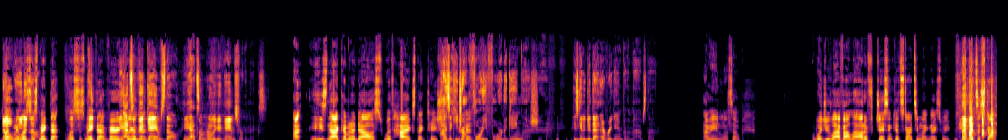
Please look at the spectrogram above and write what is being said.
No, Let- I mean, he let's just not. make that let's just make that very clear. He had some that good games though. He had some really good games for the Knicks. I, he's not coming to Dallas with high expectations. Isaac, he dropped 44 in a game last year. He's going to do that every game for the Mavs now. I mean, let's hope. Would you laugh out loud if Jason Kidd starts him like next week? He gets a start.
